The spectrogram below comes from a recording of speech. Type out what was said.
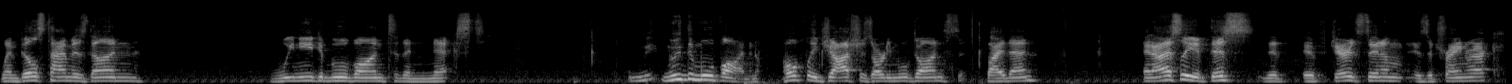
When Bill's time is done, we need to move on to the next. We need to move on, and hopefully Josh has already moved on by then. And honestly, if this if, if Jarrett Stidham is a train wreck,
